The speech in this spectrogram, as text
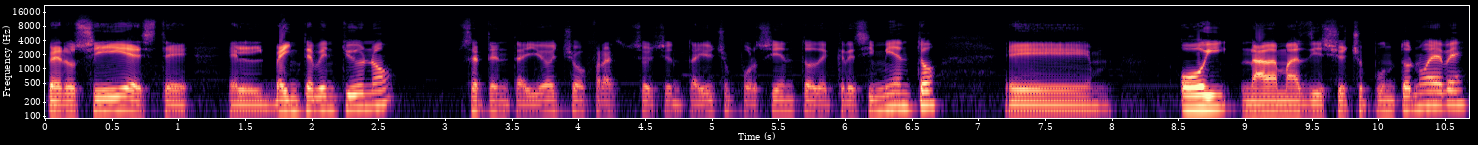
pero sí este el 2021 78, 88% de crecimiento. Eh, hoy nada más 18.9,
